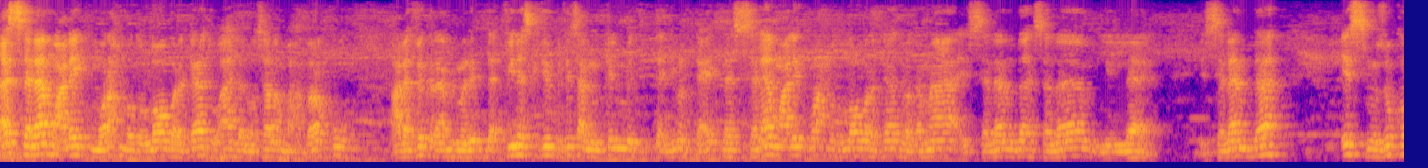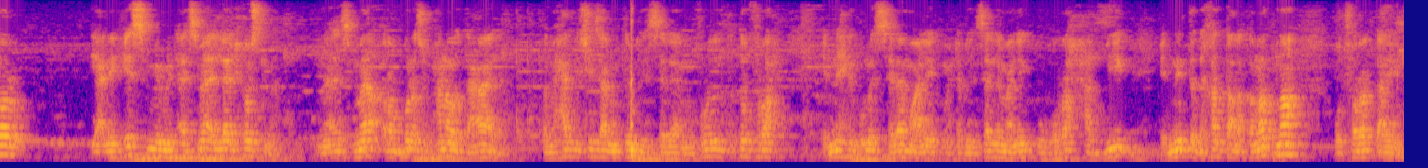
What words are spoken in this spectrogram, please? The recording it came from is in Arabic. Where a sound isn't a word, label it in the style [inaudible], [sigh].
السلام عليكم ورحمة الله وبركاته. أهلا وسهلا بحضراتكم. على فكرة قبل ما نبدأ في ناس كتير بتزعل من كلمة التقديمة بتاعتنا. السلام عليكم ورحمة الله وبركاته يا جماعة. السلام ده سلام لله. السلام ده اسم ذكر يعني اسم من أسماء الله الحسنى من أسماء ربنا سبحانه وتعالى. فمحدش يزعل من كلمة السلام. المفروض أنت تفرح إن إحنا نقول السلام عليكم. إحنا بنسلم عليك وبنرحب بيك إن أنت دخلت على قناتنا واتفرجت علينا.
